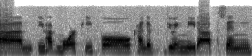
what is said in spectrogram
um, you have more people kind of doing meetups and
